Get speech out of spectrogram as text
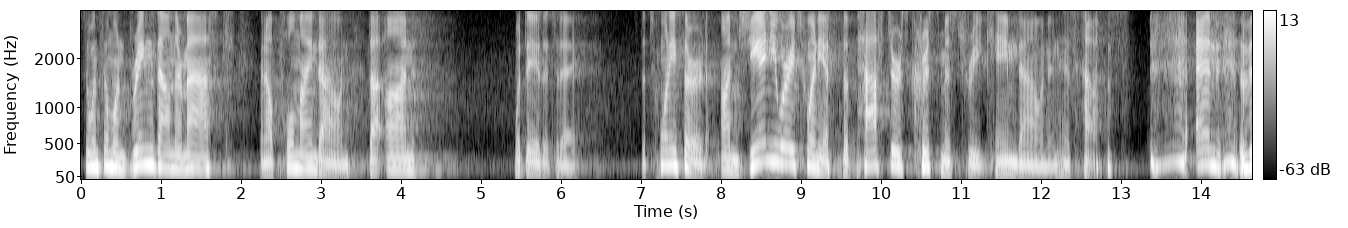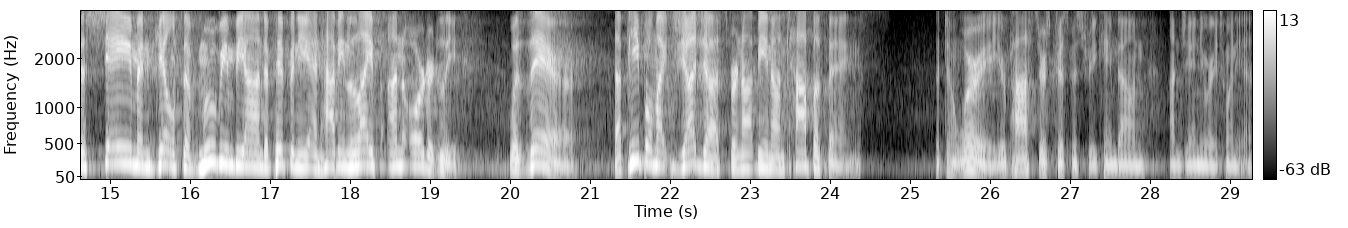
So when someone brings down their mask, and I'll pull mine down, that on, what day is it today? It's the 23rd. On January 20th, the pastor's Christmas tree came down in his house. and the shame and guilt of moving beyond Epiphany and having life unorderly was there that people might judge us for not being on top of things. But don't worry, your pastor's Christmas tree came down on January 20th.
